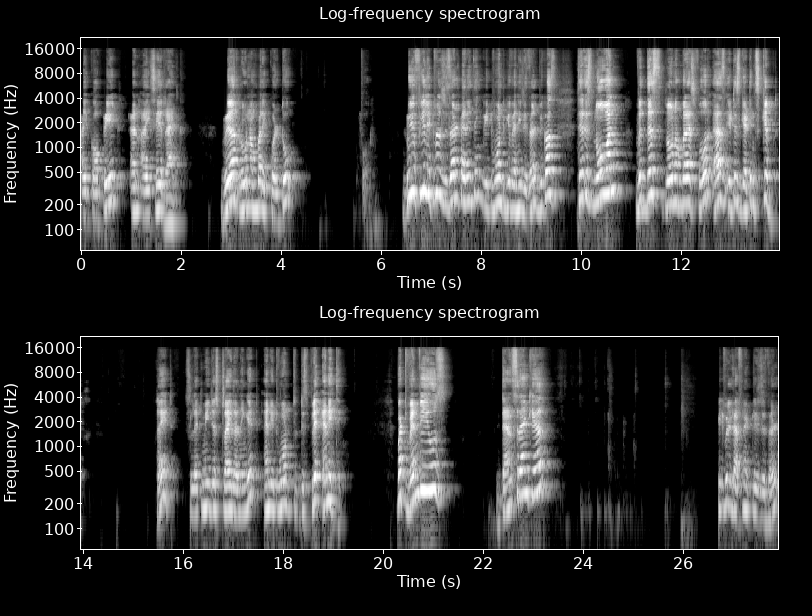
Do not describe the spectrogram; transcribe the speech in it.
i copy it and i say rank where row number equal to 4 do you feel it will result anything? It won't give any result because there is no one with this row number as 4 as it is getting skipped. Right? So let me just try running it and it won't display anything. But when we use dense rank here it will definitely result.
